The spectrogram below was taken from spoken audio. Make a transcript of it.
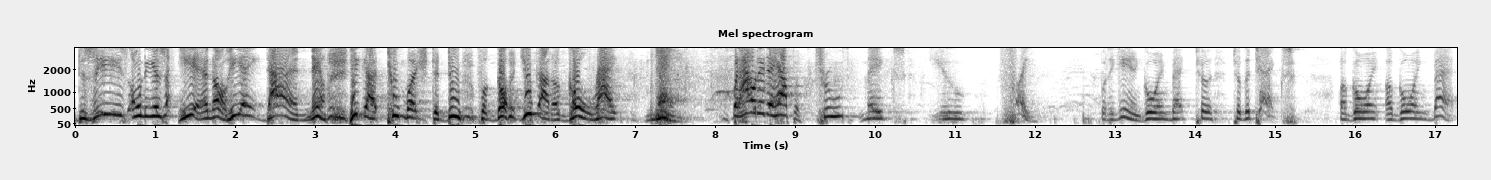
Disease on the inside. Yeah, no, he ain't dying now. He got too much to do for God. You gotta go right now. But how did it happen? Truth makes you free. But again, going back to, to the text, or going, or going back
